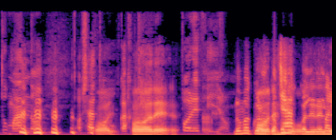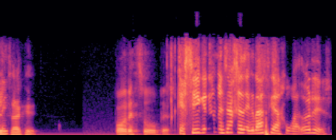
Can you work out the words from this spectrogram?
Tu mando. O sea, tu pobre, casquillo. pobre, Pobrecillo. No me acuerdo Pobre tampoco Ya, cuál era el vale. mensaje. pobre super. Que sí, que era un mensaje de gracias, jugadores.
